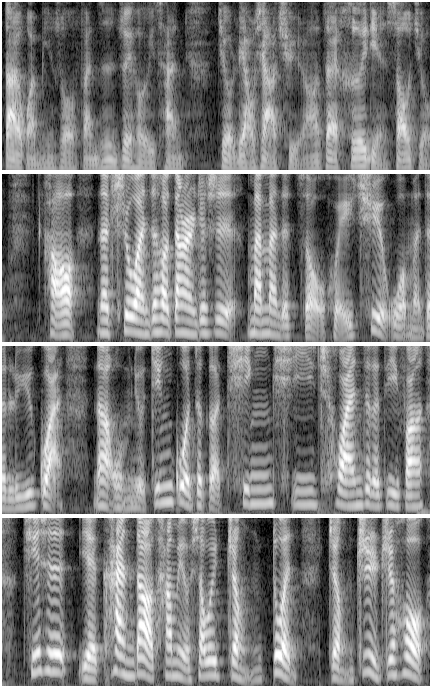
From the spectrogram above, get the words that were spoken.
大伟婉萍说，反正最后一餐就聊下去，然后再喝一点烧酒。好，那吃完之后，当然就是慢慢的走回去我们的旅馆。那我们有经过这个清溪川这个地方，其实也看到他们有稍微整顿、整治之后。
